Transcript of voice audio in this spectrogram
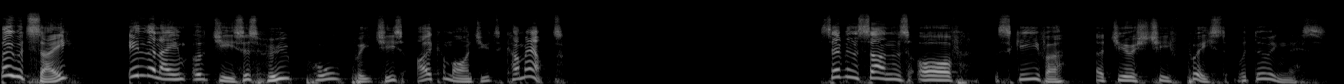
They would say, In the name of Jesus, who Paul preaches, I command you to come out. Seven sons of Sceva, a Jewish chief priest, were doing this.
